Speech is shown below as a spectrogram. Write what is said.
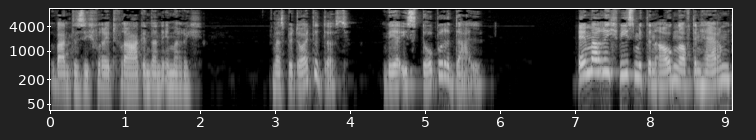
wandte sich Fred fragend an Emmerich. Was bedeutet das? Wer ist Dobredal? Emmerich wies mit den Augen auf den Herrn,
